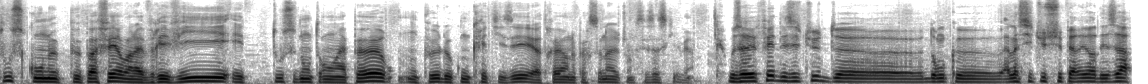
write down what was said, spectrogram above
tout ce qu'on ne peut pas faire dans la vraie vie, et tout ce dont on a peur, on peut le concrétiser à travers nos personnages. Donc c'est ça ce qui est bien. Vous avez fait des études euh, donc euh, à l'Institut supérieur des arts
